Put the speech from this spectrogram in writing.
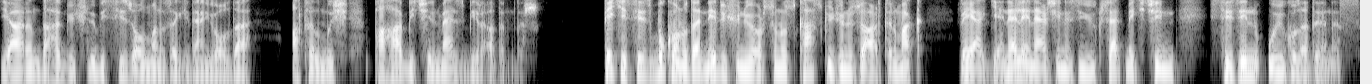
yarın daha güçlü bir siz olmanıza giden yolda atılmış paha biçilmez bir adımdır. Peki siz bu konuda ne düşünüyorsunuz? Kas gücünüzü artırmak veya genel enerjinizi yükseltmek için sizin uyguladığınız,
